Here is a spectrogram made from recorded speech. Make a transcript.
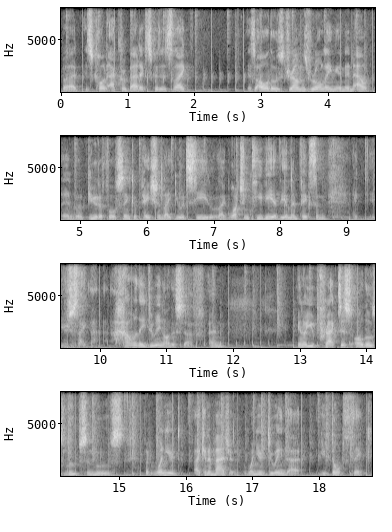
But it's called acrobatics because it's like it's all those drums rolling in and out of a beautiful syncopation like you would see like watching TV at the Olympics and it, you're just like how are they doing all this stuff? And you know you practice all those loops and moves but when you're I can imagine when you're doing that you don't think.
